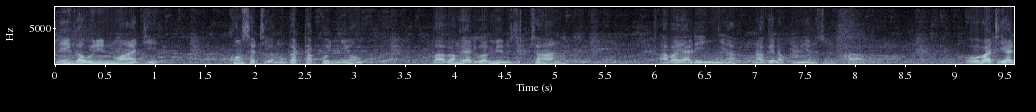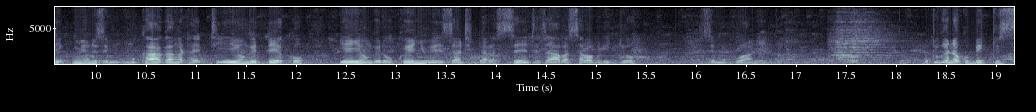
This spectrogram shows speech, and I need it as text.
naye nga wininwagi concert yamugattako nnyo baba nga yali wa milioni zitaano aba yali nnya n'agenda ku milioni mukaaga. Oba tiyali ku milioni mukaaga nga tiyeyongeddeeko yeeyongera okwenyweza nti ddala ssente z'abasaba bulijjo zimugwanidde. Bwe tugenda ku b2c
